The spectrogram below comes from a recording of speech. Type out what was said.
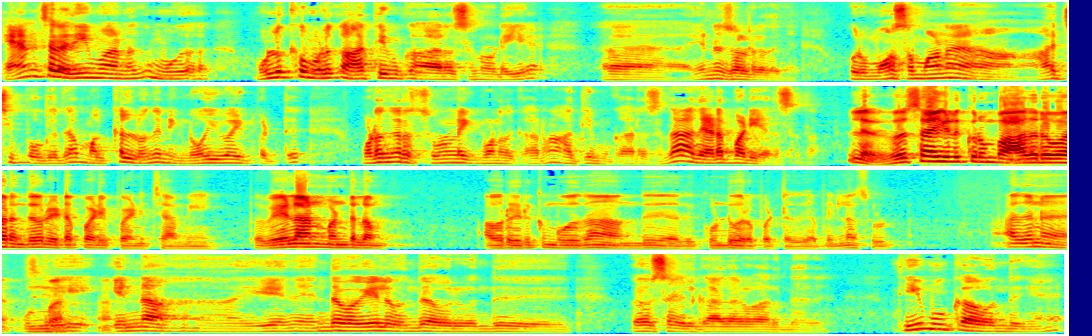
கேன்சர் அதிகமானதுக்கு மு முழுக்க முழுக்க அதிமுக அரசனுடைய என்ன சொல்கிறதுங்க ஒரு மோசமான ஆட்சி போக்கு தான். மக்கள் வந்து இன்றைக்கி நோய்வாய்ப்பட்டு முடங்குற சூழ்நிலைக்கு போனது காரணம் அதிமுக அரசு தான். அது எடப்பாடி அரசு தான். இல்லை விவசாயிகளுக்கு ரொம்ப ஆதரவாக இருந்தவர் எடப்பாடி பழனிசாமி இப்போ வேளாண் மண்டலம் அவர் இருக்கும்போது தான் வந்து அது கொண்டு வரப்பட்டது அப்படின்லாம் சொல் அதுன்னு உண்மை. என்ன எந்த- வகையில் வந்து அவர் வந்து விவசாயிகளுக்கு ஆதரவாக இருந்தார்? திமுக வந்துங்க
